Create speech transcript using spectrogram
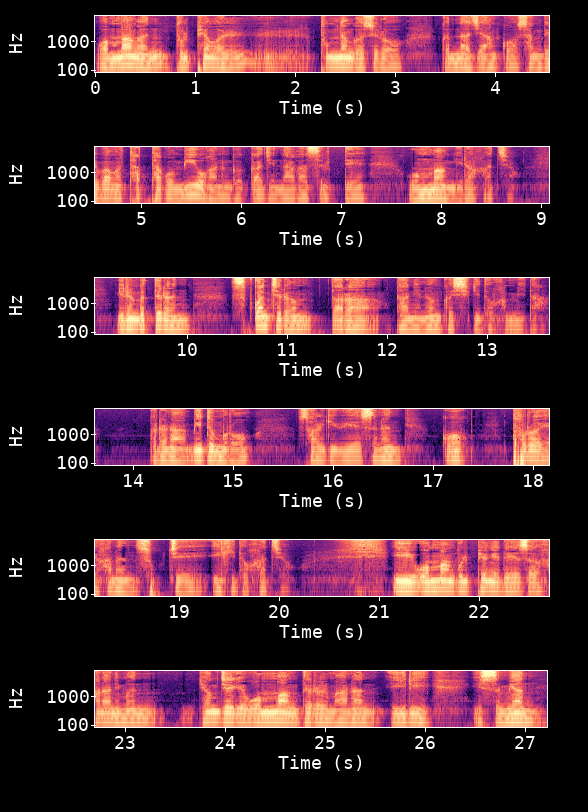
원망은 불평을 품는 것으로 끝나지 않고 상대방을 탓하고 미워하는 것까지 나갔을 때 원망이라 하죠. 이런 것들은 습관처럼 따라다니는 것이기도 합니다. 그러나 믿음으로 살기 위해서는 꼭 풀어야 하는 숙제이기도 하죠. 이 원망 불평에 대해서 하나님은 형제에게 원망 들을 만한 일이 있으면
